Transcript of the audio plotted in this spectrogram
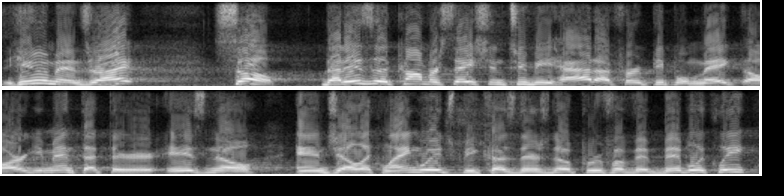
humans, right? So, that is a conversation to be had. I've heard people make the argument that there is no angelic language because there's no proof of it biblically.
